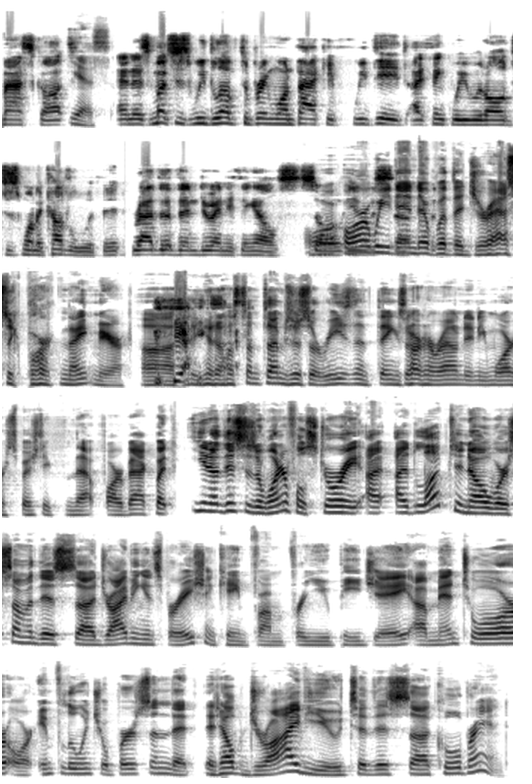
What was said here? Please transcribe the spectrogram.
mascot. yes. And as much as we'd love to bring one back, if we did, I think we would all just want to cuddle with it rather than do anything else. So or, or we'd end up with a Jurassic Park nightmare. Uh, Yeah, you know, sometimes there's a reason things aren't around anymore, especially from that far back. But you know, this is a wonderful story. I, I'd love to know where some of this uh, driving inspiration came from for you, PJ. A mentor or influential person that that helped drive you to this uh, cool brand.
